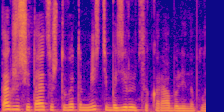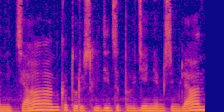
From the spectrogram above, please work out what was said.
Также считается, что в этом месте базируется корабль инопланетян, который следит за поведением землян,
